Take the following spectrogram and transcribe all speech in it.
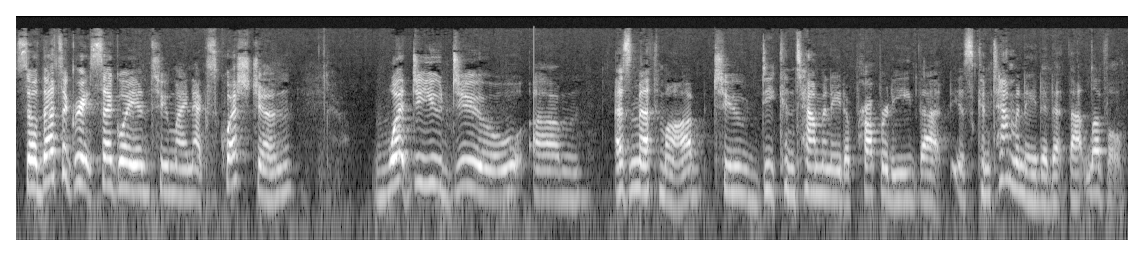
So that's a great segue into my next question. What do you do um, as meth mob to decontaminate a property that is contaminated at that level?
